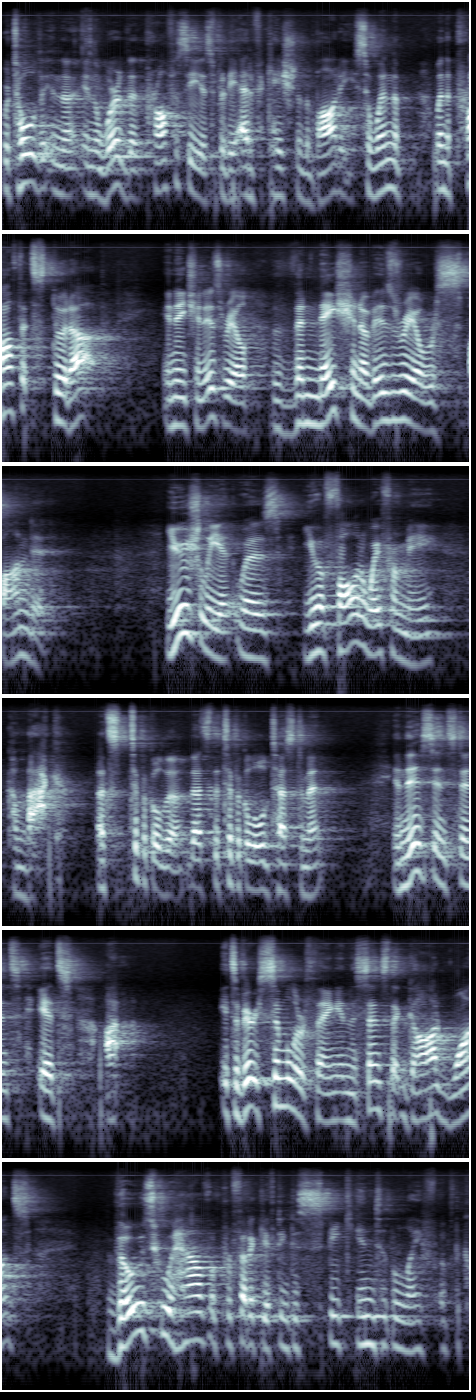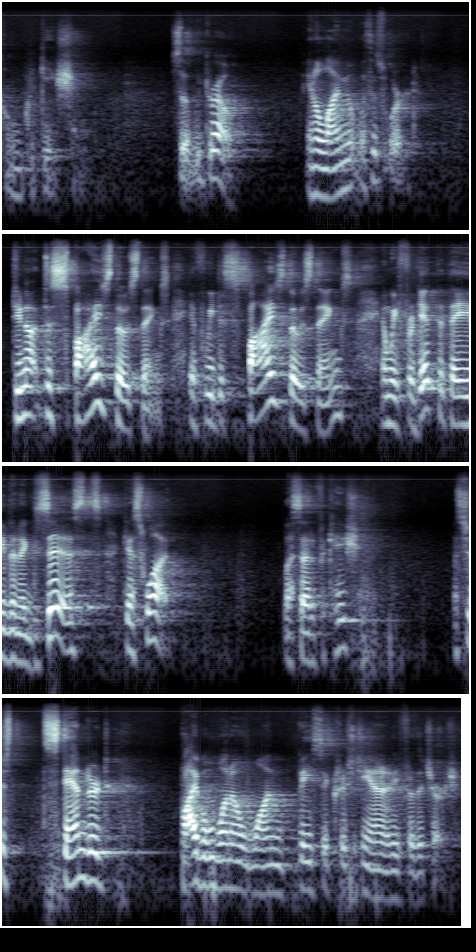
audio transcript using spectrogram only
We're told in the, in the word that prophecy is for the edification of the body. So when the, when the prophet stood up in ancient Israel, the nation of Israel responded. Usually it was, You have fallen away from me, come back. That's typical, the, that's the typical Old Testament. In this instance, it's, uh, it's a very similar thing in the sense that God wants those who have a prophetic gifting to speak into the life of the congregation so that we grow in alignment with His Word. Do not despise those things. If we despise those things and we forget that they even exist, guess what? less edification. That's just standard Bible 101 basic Christianity for the church.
